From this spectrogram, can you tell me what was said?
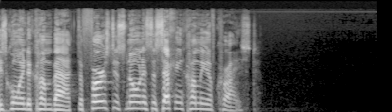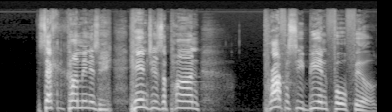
is going to come back. The first is known as the second coming of Christ. The second coming is hinges upon prophecy being fulfilled.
